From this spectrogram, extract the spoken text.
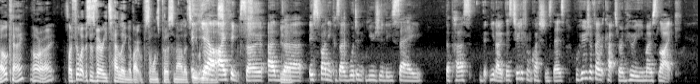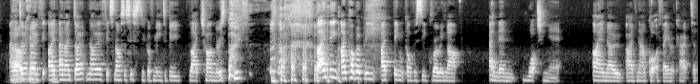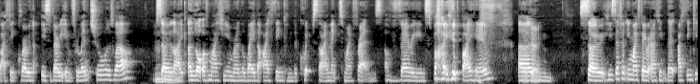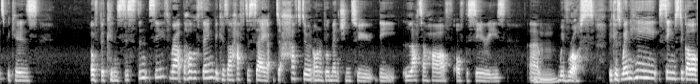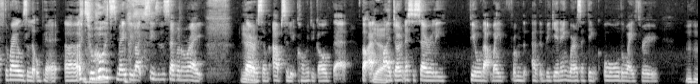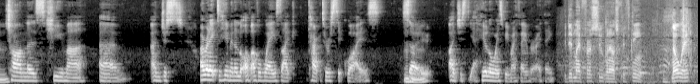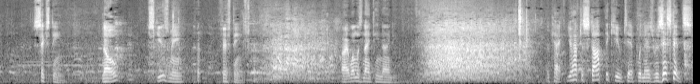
Okay, all right. So I feel like this is very telling about someone's personality. Yeah. I think so. And Yeah. uh, it's funny because I wouldn't usually say the person, you know, there's two different questions. There's, well, who's your favorite character and who are you most like? And I don't know if it, I, and I don't know if it's narcissistic of me to be like Chandler is both. but I think I probably I think obviously growing up and then watching it, I know I've now got a favorite character. But I think growing up is very influential as well. So Mhm. like a lot of my humor and the way that I think and the quips that I make to my friends are very inspired by him. Um Okay. so he's definitely my favorite and I think that I think it's because of the consistency throughout the whole thing because I have to say I have to do an honorable mention to the latter half of the series um, Mhm. with Ross because when he seems to go off the rails a little bit uh, Mhm. towards maybe like season seven or eight yeah. there is some absolute comedy gold there. But I, Yeah. I don't necessarily feel that way from the, at the beginning. Whereas I think all the way through Mhm. Chandler's humor um, and just I relate to him in a lot of other ways, like characteristic wise. So Mhm. I just yeah, he'll always be my favorite. I think. You did my first suit when I was 15. No, wait. 16. No. Excuse me. 15. All right, when was 1990? Okay, you have to stop the Q-tip when there's resistance.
